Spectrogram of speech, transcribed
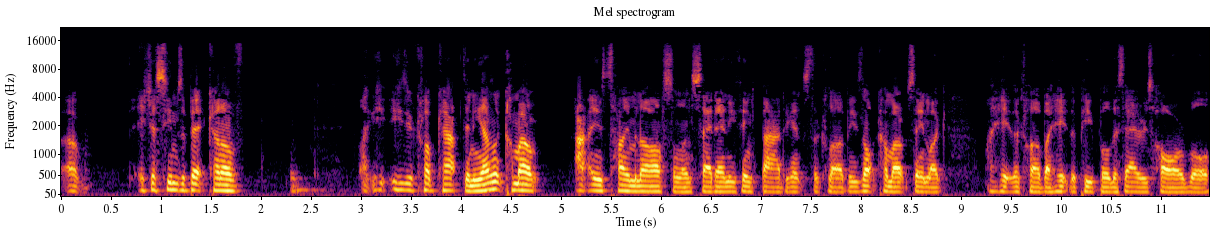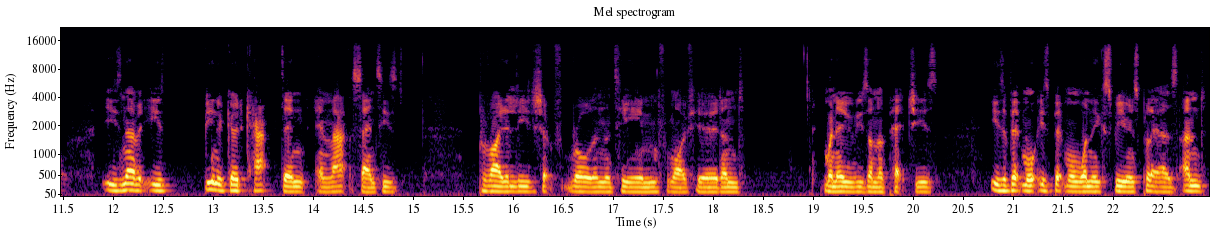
uh, it just seems a bit kind of like he's a club captain. He hasn't come out at his time in Arsenal and said anything bad against the club. He's not come out saying like, "I hate the club, I hate the people, this area is horrible." He's never. He's been a good captain in that sense. He's provided leadership role in the team, from what I've heard, and whenever he's on the pitch, he's he's a bit more. He's a bit more one of the experienced players, and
